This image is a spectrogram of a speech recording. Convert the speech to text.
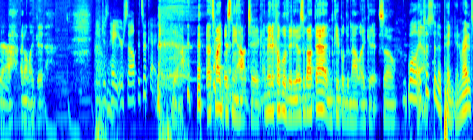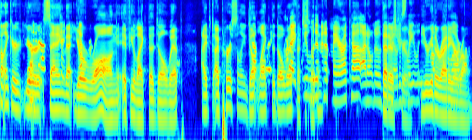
Yeah, I don't like it. You just hate yourself. It's okay. Yeah, that's my Disney hot take. I made a couple of videos about that, and people did not like it. So Well, it's just an opinion, right? It's not like you're you're Yeah, saying that you're wrong if you like the Dole Whip. I, I personally don't but like the Dole Whip. Greg, That's we live thing. in America. I don't know if That you've is noticed true. lately. You're either right or you're are- wrong.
